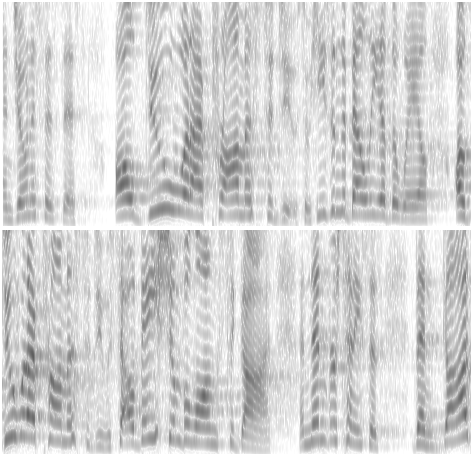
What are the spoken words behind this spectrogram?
And Jonah says this I'll do what I promised to do. So he's in the belly of the whale. I'll do what I promised to do. Salvation belongs to God. And then verse 10, he says, Then God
